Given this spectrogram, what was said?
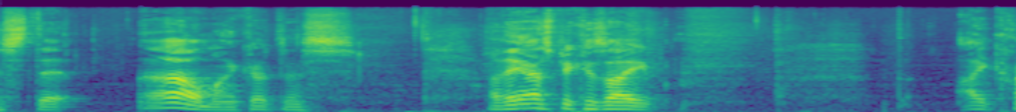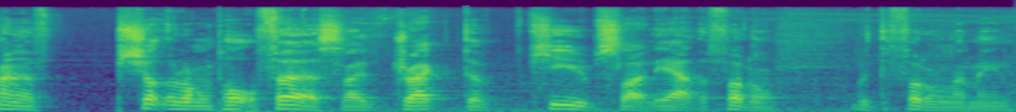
Missed it. Oh my goodness. I think that's because I I kind of shot the wrong portal first and I dragged the cube slightly out the funnel. With the funnel, I mean.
